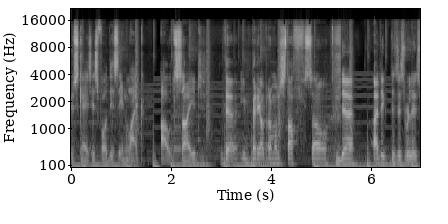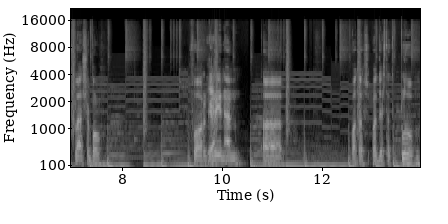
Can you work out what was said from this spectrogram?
use cases for this in like outside the imperialdramon stuff so Yeah, I think this is really splashable for Yeah. green and uh, what is what is that blue?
